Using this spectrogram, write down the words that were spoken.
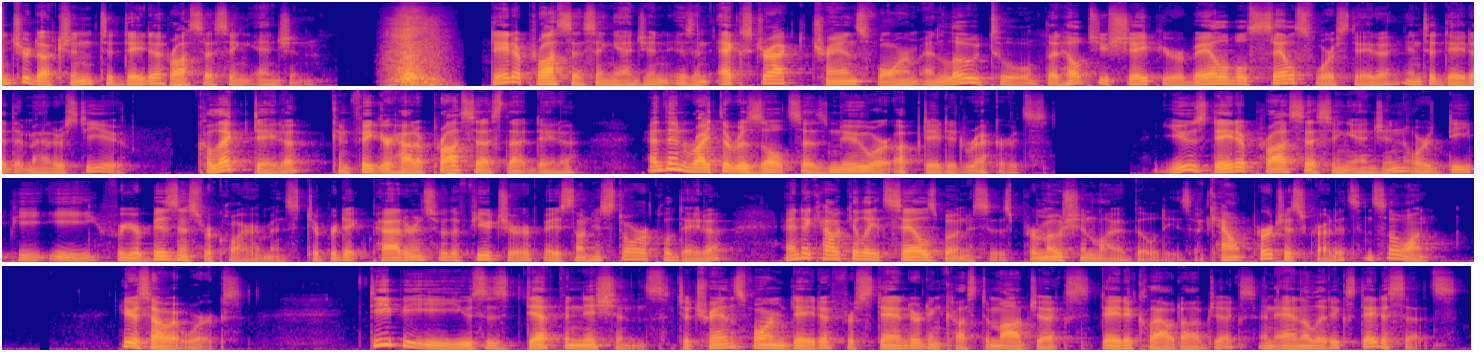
Introduction to Data Processing Engine. Data Processing Engine is an extract, transform, and load tool that helps you shape your available Salesforce data into data that matters to you. Collect data, configure how to process that data, and then write the results as new or updated records. Use Data Processing Engine, or DPE, for your business requirements to predict patterns for the future based on historical data and to calculate sales bonuses, promotion liabilities, account purchase credits, and so on. Here's how it works. DPE uses definitions to transform data for standard and custom objects, data cloud objects, and analytics datasets.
